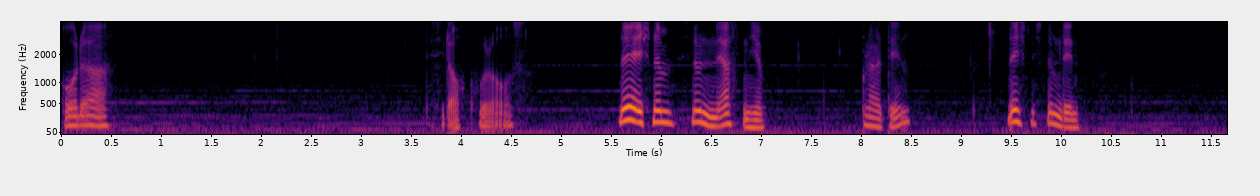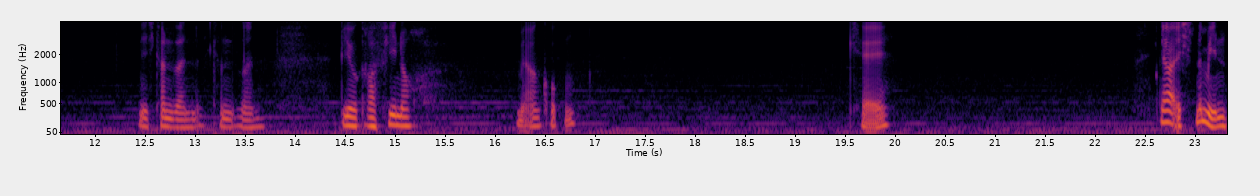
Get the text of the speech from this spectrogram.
oder... sieht auch cool aus. Nee, ich nehme ich nehm den ersten hier. Oder den? Nee, ich, ich nehme den. Nee, ich kann seine, ich kann seine Biografie noch mir angucken. Okay. Ja, ich nehme ihn.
